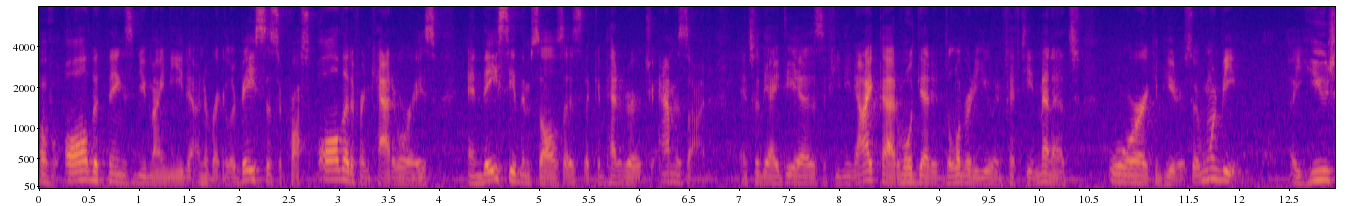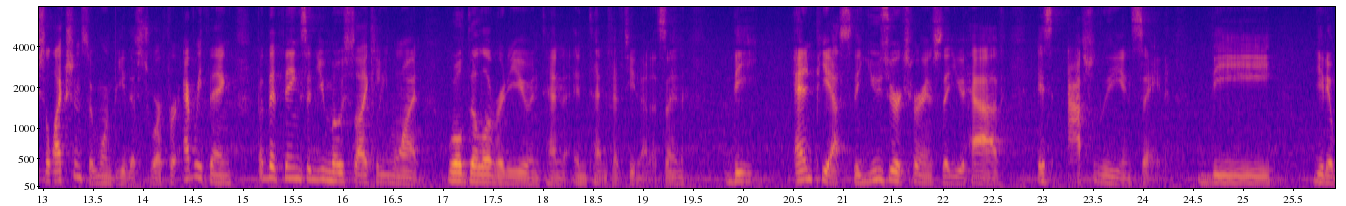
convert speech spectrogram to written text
of all the things that you might need on a regular basis across all the different categories. And they see themselves as the competitor to Amazon. And so the idea is if you need an iPad, we'll get it delivered to you in 15 minutes or a computer. So it won't be a huge selection, so it won't be the store for everything, but the things that you most likely want will deliver to you in 10, in 10 15 minutes. And the NPS, the user experience that you have, is absolutely insane. The, you know,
